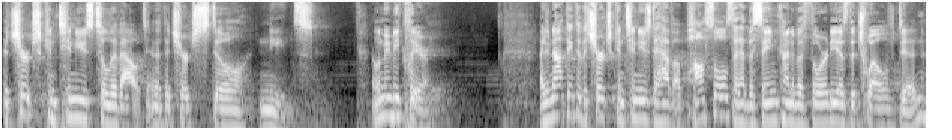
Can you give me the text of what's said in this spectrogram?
the church continues to live out and that the church still needs. Now, let me be clear. I do not think that the church continues to have apostles that have the same kind of authority as the 12 did.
